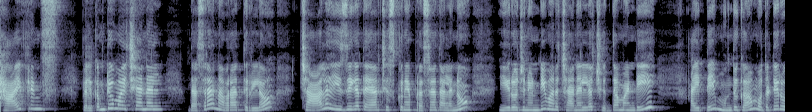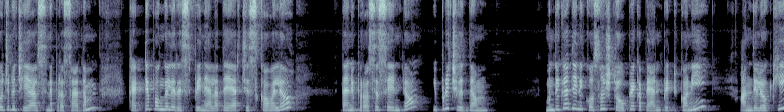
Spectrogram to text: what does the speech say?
Hi friends welcome to my channel. Dasara నవరాత్రుల్లో చాలా ఈజీగా తయారు చేసుకునే ప్రసాదాలను ఈ రోజు నుండి మన ఛానల్లో చూద్దామండి. అయితే ముందుగా మొదటి రోజున చేయాల్సిన ప్రసాదం కట్టె పొంగలి రెసిపీని ఎలా తయారు చేసుకోవాలో దాని ప్రాసెస్ ఏంటో ఇప్పుడు చూద్దాం. ముందుగా దీనికోసం స్టవ్ పై ఒక ప్యాన్ పెట్టుకొని అందులోకి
